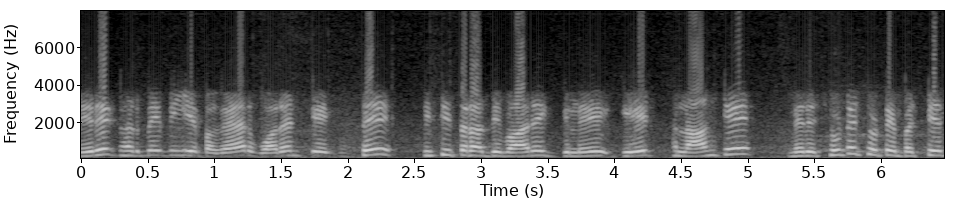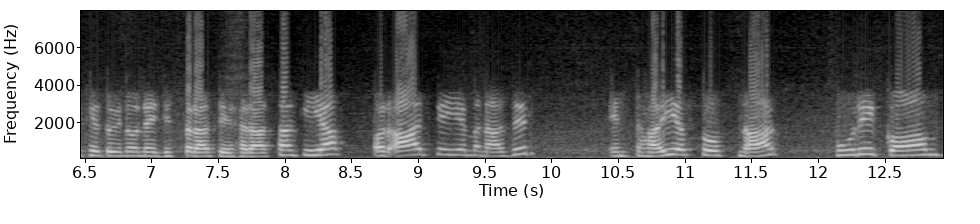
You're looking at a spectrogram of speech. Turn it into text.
मेरे घर में भी ये बगैर वारंट के घुसे, इसी तरह दीवारें गेट फलांग के मेरे छोटे छोटे बच्चे थे तो इन्होंने जिस तरह से हरासा किया और आज के ये मनाजिर इंतहाई अफसोसनाक। पूरी कौम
